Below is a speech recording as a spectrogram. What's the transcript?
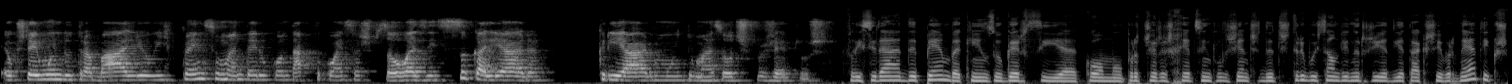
Eu gostei muito do trabalho e penso manter o contato com essas pessoas e, se calhar, criar muito mais outros projetos. Felicidade Pemba Quinzo Garcia, como proteger as redes inteligentes de distribuição de energia de ataques cibernéticos,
